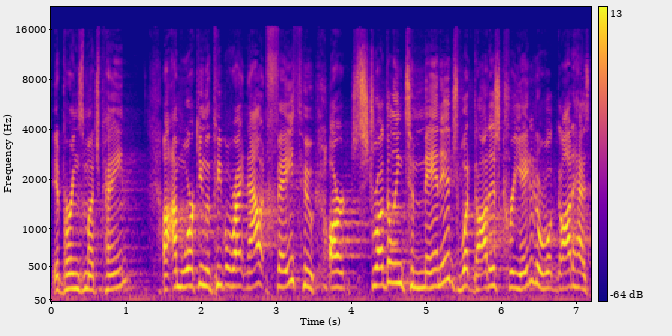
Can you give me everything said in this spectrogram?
it brings much pain. Uh, I'm working with people right now at Faith who are struggling to manage what God has created or what God has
